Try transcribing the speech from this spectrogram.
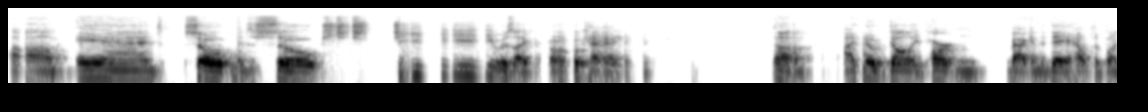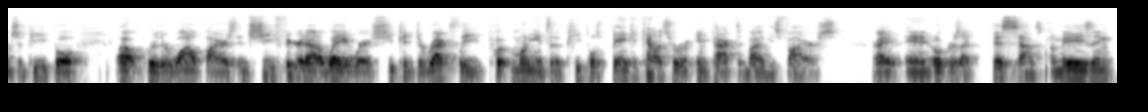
Um, and so so she was like, okay. Um, I know Dolly Parton back in the day helped a bunch of people uh, where there wildfires, and she figured out a way where she could directly put money into the people's bank accounts who were impacted by these fires, right? And Oprah's like, this sounds amazing.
